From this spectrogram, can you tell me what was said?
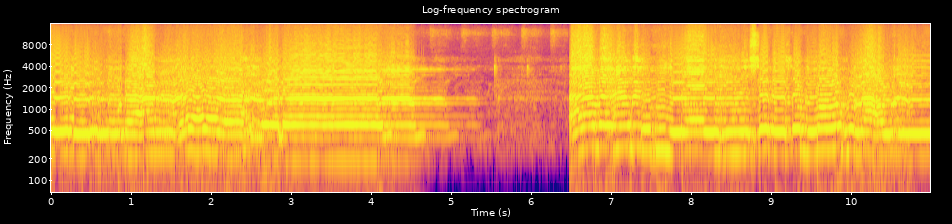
يبغون عنها ولا آمنت بالله صدق الله العظيم.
